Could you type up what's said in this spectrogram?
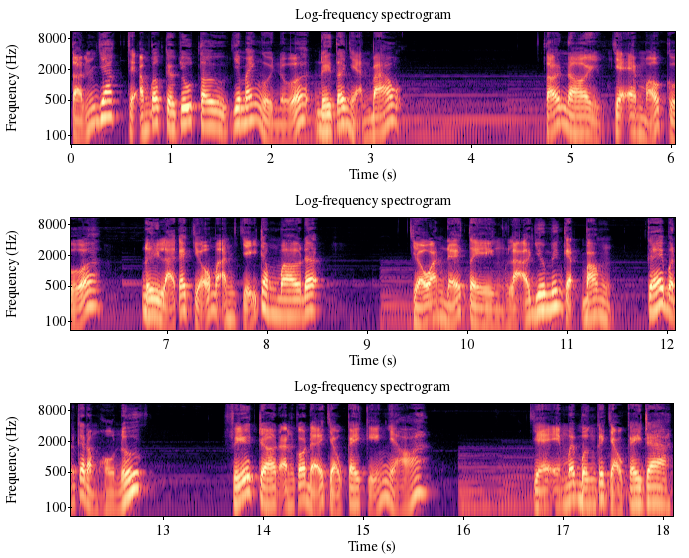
Tỉnh giấc thì ông có kêu chú Tư với mấy người nữa đi tới nhà anh báo. Tới nơi, cha em mở cửa, Đi lại cái chỗ mà anh chỉ trong mơ đó. Chỗ anh để tiền là ở dưới miếng gạch bông, Kế bên cái đồng hồ nước. Phía trên anh có để chậu cây kiển nhỏ. Cha em mới bưng cái chậu cây ra,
